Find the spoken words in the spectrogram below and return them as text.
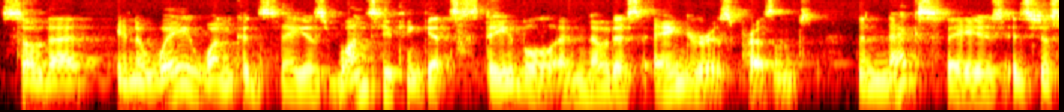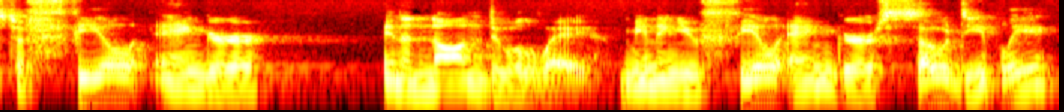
So that, in a way, one could say is once you can get stable and notice anger is present, the next phase is just to feel anger in a non dual way, meaning you feel anger so deeply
